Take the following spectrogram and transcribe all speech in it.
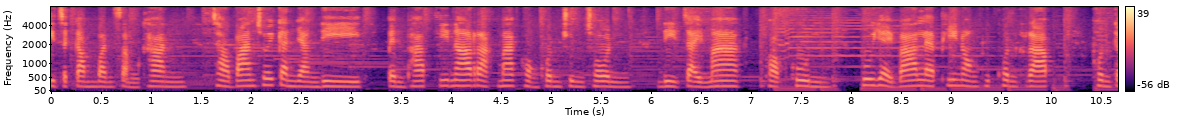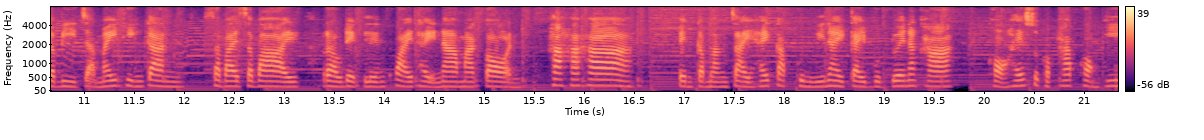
กิจกรรมวันสำคัญ ชาวบ้านช่วยกันอย่างดี เป็นภาพที่น่ารักมากของคนชุมชน ดีใจมาก ขอบคุณ ผู้ใหญ่บ้านและพี่น้องทุกคนครับ คนกระบี่จะไม่ทิ้งกัน สบายๆ เราเด็กเลี้ยงควายไถนามาก่อน ฮ่าฮ่าฮ่าเป็นกำลังใจให้กับคุณวินัยไกรบุตรด้วยนะคะ ขอให้สุขภาพของพี่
